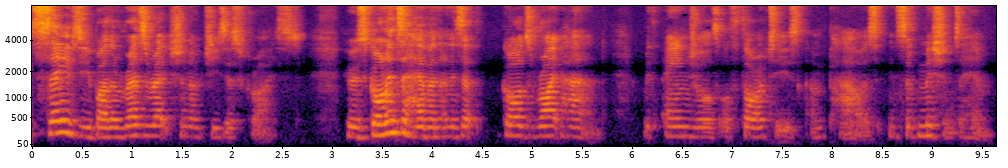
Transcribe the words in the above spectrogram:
saves you by the resurrection of Jesus Christ who has gone into heaven and is at God's right hand with angels, authorities, and powers in submission to him.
